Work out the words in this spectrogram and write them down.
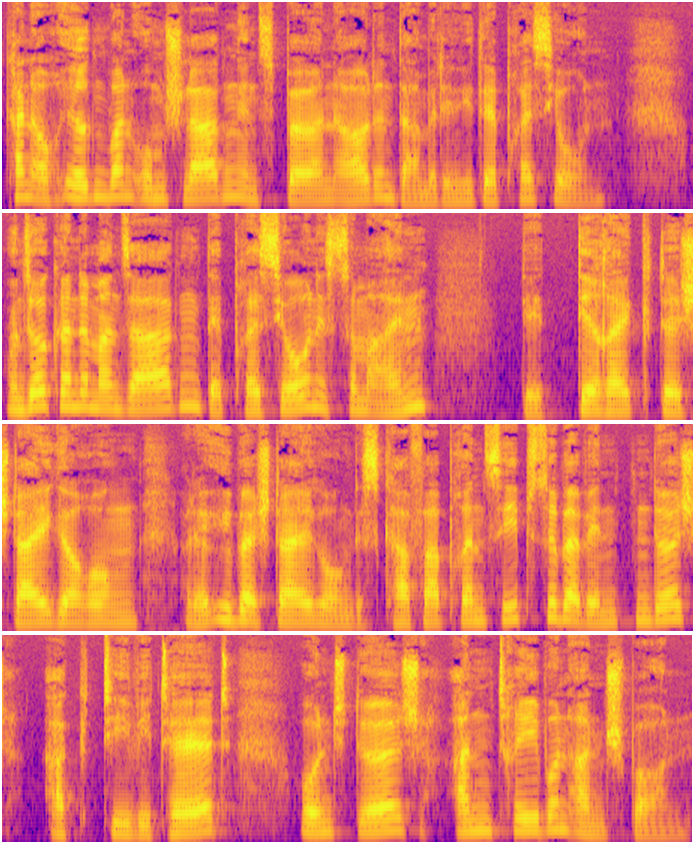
kann auch irgendwann umschlagen ins Burnout und damit in die Depression. Und so könnte man sagen, Depression ist zum einen die direkte Steigerung oder Übersteigerung des Kapha-Prinzips zu überwinden durch Aktivität und durch Antrieb und Ansporn.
